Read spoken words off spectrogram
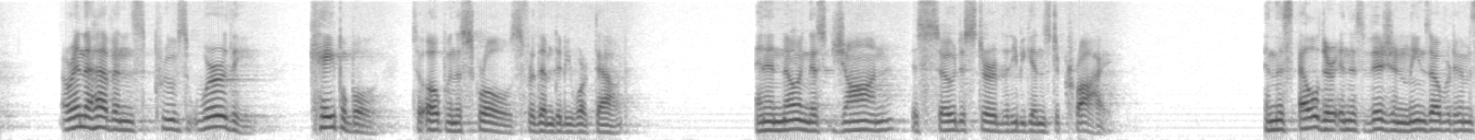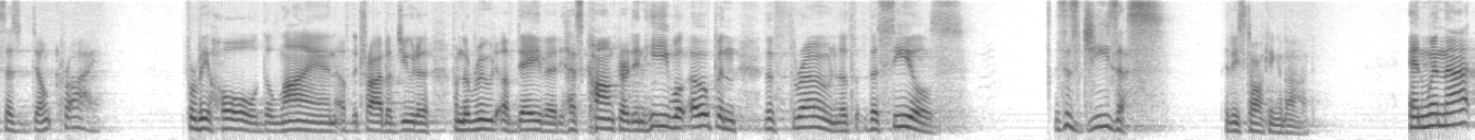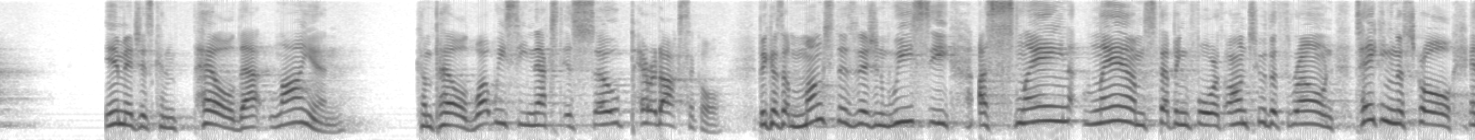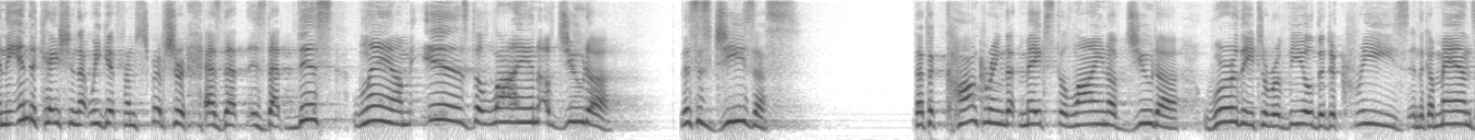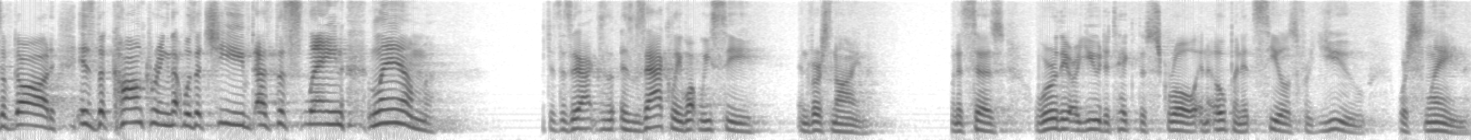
or in the heavens proves worthy, capable to open the scrolls for them to be worked out. And in knowing this, John is so disturbed that he begins to cry. And this elder in this vision leans over to him and says, Don't cry. For behold, the lion of the tribe of Judah from the root of David has conquered, and he will open the throne, the, the seals. This is Jesus that he's talking about. And when that image is compelled, that lion compelled, what we see next is so paradoxical because amongst this vision, we see a slain lamb stepping forth onto the throne, taking the scroll. And the indication that we get from Scripture as that, is that this lamb is the lion of Judah. This is Jesus. That the conquering that makes the lion of Judah worthy to reveal the decrees and the commands of God is the conquering that was achieved as the slain lamb, which is exactly what we see in verse 9 when it says, Worthy are you to take the scroll and open its seals, for you were slain.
